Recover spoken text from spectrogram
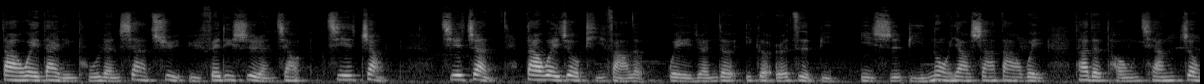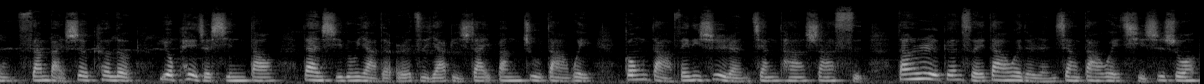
大卫带领仆人下去与非利士人交接战，接战，大卫就疲乏了。伟人的一个儿子比以实比诺要杀大卫，他的铜枪重三百舍克勒，又配着新刀。但希鲁雅的儿子亚比筛帮助大卫攻打非利士人，将他杀死。当日跟随大卫的人向大卫起誓说：“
